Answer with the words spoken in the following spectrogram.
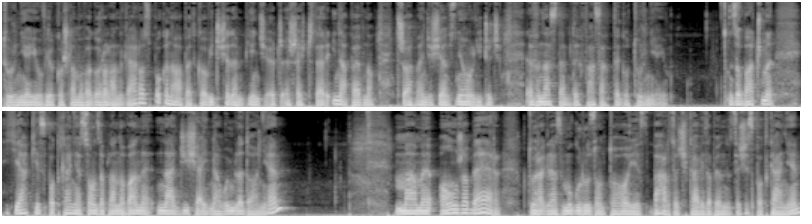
turnieju wielkoszlamowego Roland Garros. Pokonała Petkowicz 7-5, 6-4 i na pewno trzeba będzie się z nią liczyć w następnych fazach tego turnieju. Zobaczmy, jakie spotkania są zaplanowane na dzisiaj na Wimbledonie. Mamy Onjaber, która gra z Muguruzą. To jest bardzo ciekawie zapowiadające się spotkanie.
